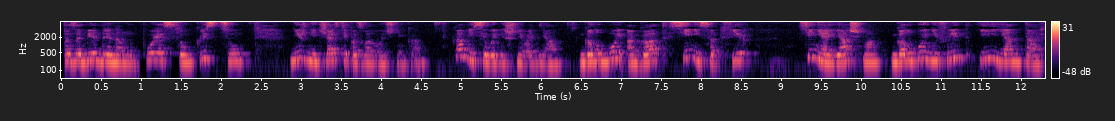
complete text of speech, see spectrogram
тазобедренному поясу, крестцу, нижней части позвоночника. Камни сегодняшнего дня – голубой агат, синий сапфир – синяя яшма, голубой нефрит и янтарь.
